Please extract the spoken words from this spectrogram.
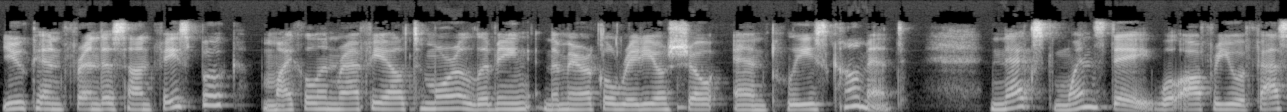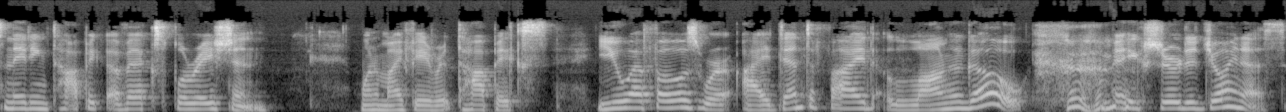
you can friend us on Facebook, Michael and Raphaelle Tamura, Living the Miracle Radio Show, and please comment. Next Wednesday, we'll offer you a fascinating topic of exploration. One of my favorite topics UFOs were identified long ago. Make sure to join us.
